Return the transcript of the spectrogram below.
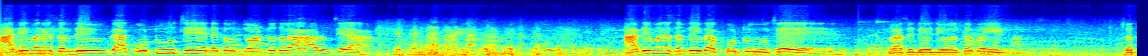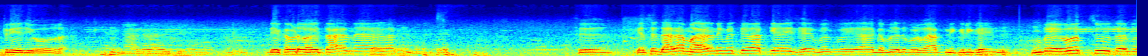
આજે મને સમજાયું કે આ ખોટું છે ને તો જાણતો તો સારું છે આ. આજે મને સમજાયું કે આ ખોટું છે. વાસુદેવ જેવો હતો કોઈ ક્ષત્રિય જેવો દેખાડો દેખાવડો હોય તારે ને આવી વાત ને. કે છે દાદા મારા નિમિત્તે વાત કહેવાય છે. મેં ભાઈ આ ગમે તે પણ વાત નીકળી ગઈ ને. હું તો એવો જ છું તમે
